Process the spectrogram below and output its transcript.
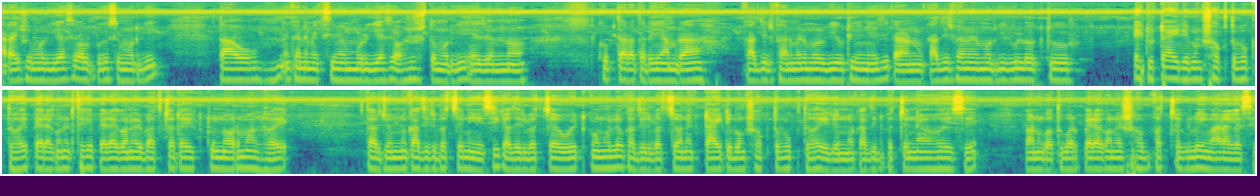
আড়াইশো মুরগি আছে, অল্প কিছু মুরগি, তাও এখানে ম্যাক্সিমাম মুরগি আছে অসুস্থ মুরগি, এজন্য খুব তাড়াতাড়ি আমরা কাজীর ফার্মের মুরগি উঠিয়ে নিয়েছি, কারণ কাজীর ফার্মের মুরগিগুলো একটু একটু টাইট এবং শক্তপোক্ত হয়। প্যারাগনের থেকে প্যারাগনের বাচ্চাটা একটু নর্মাল হয়। তার জন্য কাজের বাচ্চা নিয়েছি। কাজের বাচ্চা ওয়েট কম হলেও কাজের বাচ্চা অনেক টাইট এবং শক্তপোক্ত হয়, এই জন্য কাজের বাচ্চা নেওয়া হয়েছে। কারণ গতবার প্যারাগনের সব বাচ্চাগুলোই মারা গেছে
